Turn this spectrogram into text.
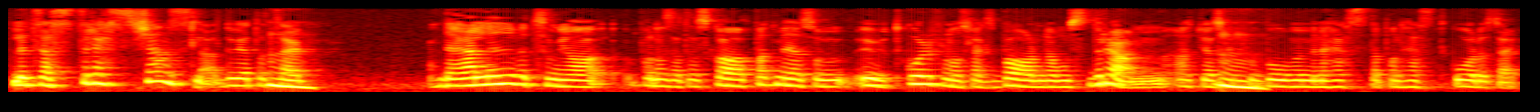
lite så här stresskänsla. Du vet att mm. så här, mm. det här livet som jag på något sätt har skapat mig som utgår ifrån någon slags barndomsdröm. Att jag ska mm. få bo med mina hästar på en hästgård och så här.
